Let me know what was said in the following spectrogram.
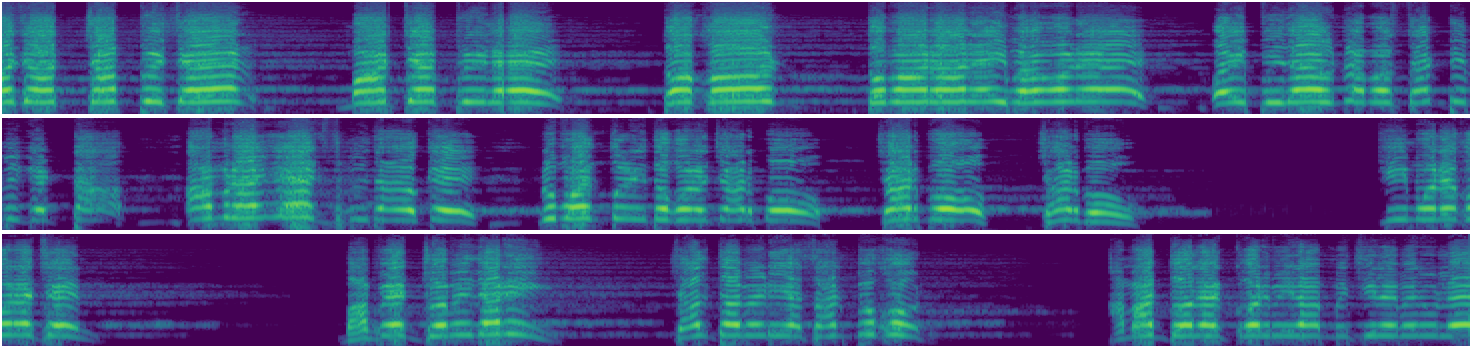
হাজার ছাব্বিশের মার্চ, এপ্রিলে। তখন তোমার আর এই ভাঙনে ওই বিধায়ক নামক সার্টিফিকেটটা আমরা এক্স বিধায়কে রূপান্তরিত করে ছাড়বো ছাড়বো ছাড়বো। কি মনে করেছেন? বাপের জমিদারি চালতা বেরিয়ে সানপুকুর। কর্মীরা মিছিলে বেরুলে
